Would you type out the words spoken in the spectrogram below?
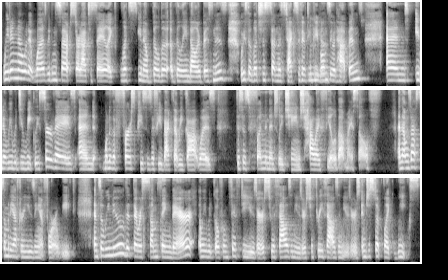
We didn't know what it was. We didn't start, start out to say like, let's, you know, build a, a billion dollar business. We said, let's just send this text to 50 people and see what happens. And, you know, we would do weekly surveys. And one of the first pieces of feedback that we got was, this has fundamentally changed how I feel about myself. And that was after somebody after using it for a week. And so we knew that there was something there, and we would go from 50 users to 1,000 users to 3,000 users in just like weeks.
